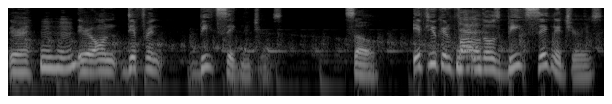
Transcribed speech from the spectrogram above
They're Mm-hmm. they're on different beat signatures. So if you can follow Yeah. those beat signatures,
